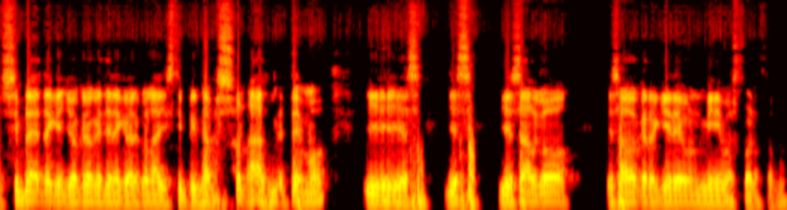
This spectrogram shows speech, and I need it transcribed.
simplemente que yo creo que tiene que ver con la disciplina personal, me temo, y es, y es, y es algo, es algo que requiere un mínimo esfuerzo. ¿no?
